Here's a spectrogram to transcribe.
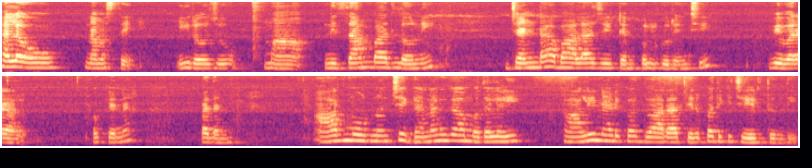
హలో నమస్తే. ఈరోజు మా నిజామాబాద్లోని జెండా బాలాజీ టెంపుల్ గురించి వివరాలు. ఓకేనా? పదండి. ఆర్మూర్ నుంచి ఘనంగా మొదలై కాలినడక ద్వారా తిరుపతికి చేరుతుంది.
